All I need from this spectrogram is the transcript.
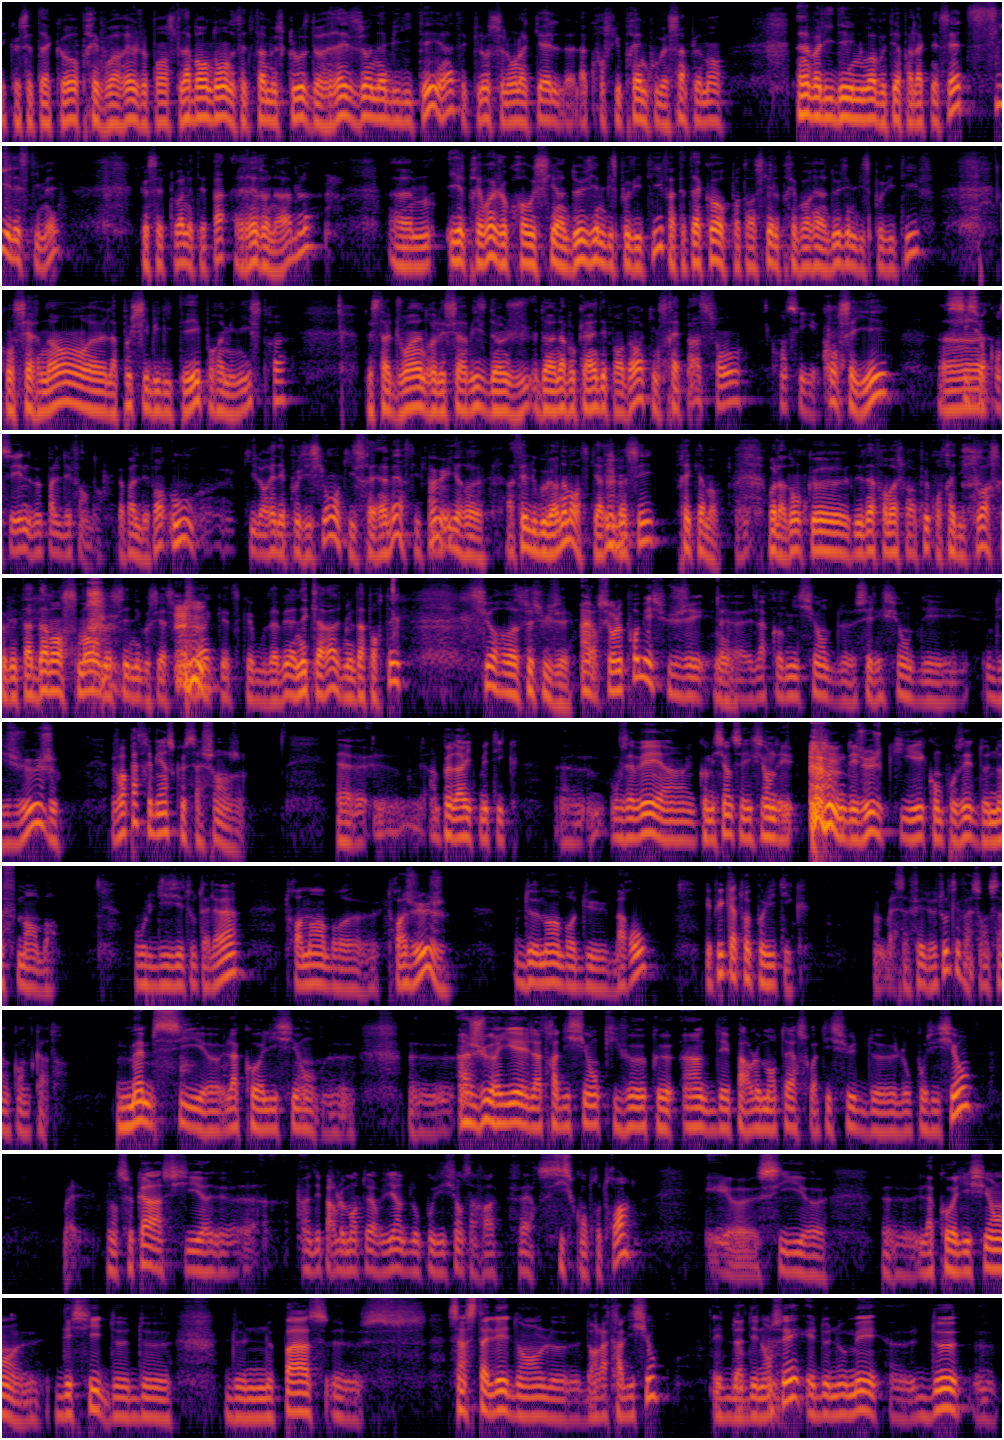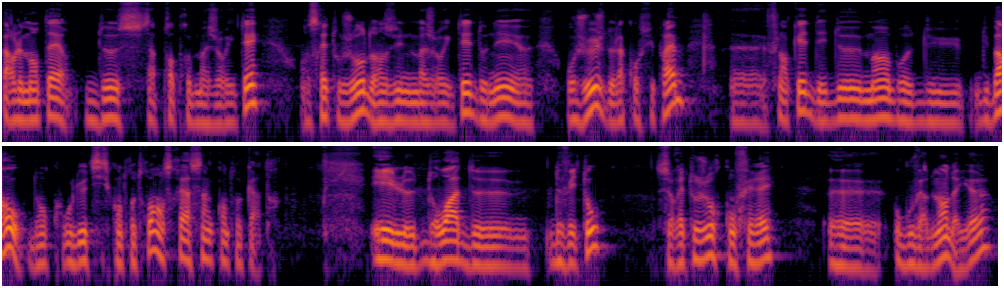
Et que cet accord prévoirait, je pense, l'abandon de cette fameuse clause de raisonnabilité, hein, cette clause selon laquelle la Cour suprême pouvait simplement invalider une loi votée par la Knesset si elle estimait que cette loi n'était pas raisonnable. Euh, et elle prévoit, je crois, aussi un deuxième dispositif. cet accord potentiel prévoirait un deuxième dispositif concernant euh, la possibilité pour un ministre de s'adjoindre les services d'un avocat indépendant qui ne serait pas son conseiller. conseiller si son conseiller ne veut pas le défendre. Ne veut pas le défendre, ou qu'il aurait des positions qui seraient inverses, si je peux dire, euh, à celles du gouvernement, ce qui arrive mhm. assez fréquemment. Voilà, donc euh, des informations un peu contradictoires sur l'état d'avancement de ces négociations. Est-ce que vous avez un éclairage à nous apporter sur euh, ce sujet? Alors, sur le premier sujet, la commission de sélection des, des, juges, je ne vois pas très bien ce que ça change. un peu d'arithmétique. vous avez une commission de sélection des, des juges qui est composée de neuf membres vous le disiez tout à l'heure, trois membres, euh, trois juges, deux membres du barreau, et puis quatre politiques. Ben, ça fait de toutes les façons 54. Même si euh, la coalition euh, injuriait la tradition qui veut qu'un des parlementaires soit issu de l'opposition, ben, dans ce cas, si un des parlementaires vient de l'opposition, ça va faire 6 contre 3. Et si la coalition décide de, ne pas s'installer dans, la tradition et de la dénoncer et de nommer deux parlementaires de sa propre majorité, on serait toujours dans une majorité donnée aux juges de la Cour suprême, euh, flanqué des deux membres du, barreau. Donc au lieu de 6 contre 3, on serait à 5 contre 4. Et le droit de, veto serait toujours conféré euh, au gouvernement d'ailleurs.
